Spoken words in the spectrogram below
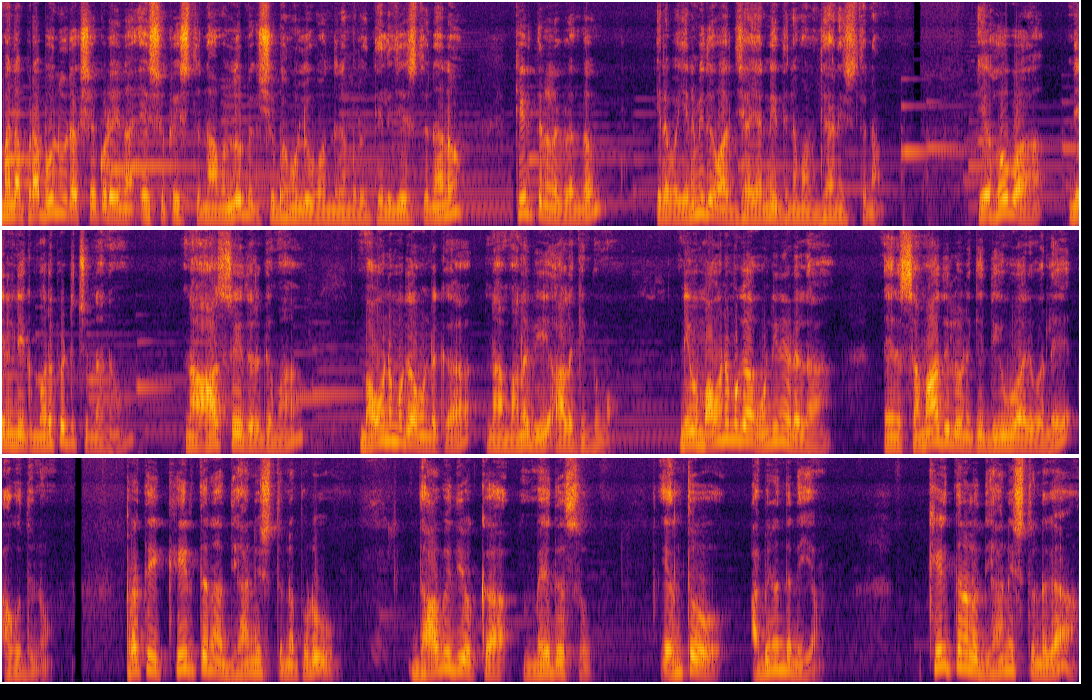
మన ప్రభును రక్షకుడైన యేసుక్రీస్తు నామంలో మీకు శుభములు వందనములు తెలియజేస్తున్నాను. కీర్తనల గ్రంథం ఇరవై ఎనిమిదవ అధ్యాయాన్ని దిన మనం ధ్యానిస్తున్నాం. యహోవా నేను నీకు మొరపెట్టుచున్నాను. నా ఆశ్రయదుర్గమా మౌనముగా ఉండక నా మనవి ఆలకింపుము. నీవు మౌనముగా ఉండినడలా నేను సమాధిలోనికి దిగువారి వలె అగుదును. ప్రతి కీర్తన ధ్యానిస్తున్నప్పుడు దావిది యొక్క మేధస్సు ఎంతో అభినందనీయం. కీర్తనలు ధ్యానిస్తుండగా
